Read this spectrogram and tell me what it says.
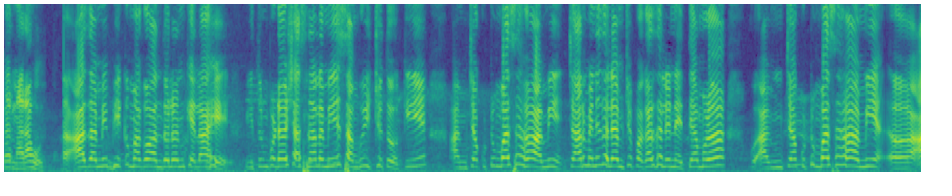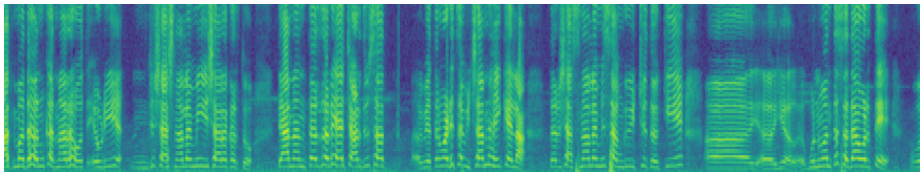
करणार आहोत. आज आम्ही भीक मागो आंदोलन केलं आहे. इथून पुढं शासनाला मी सांगू इच्छितो की आमच्या कुटुंबासह आम्ही चार महिने झाले आमचे पगार झाले नाही त्यामुळं आमच्या कुटुंबासह आम्ही आत्मदहन करणार आहोत एवढी म्हणजे शासनाला मी इशारा करतो. त्यानंतर जर या चार दिवसात वेतनवाढीचा विचार नाही केला तर शासनाला मी सांगू इच्छितो की गुणवंत सदावर्ते व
